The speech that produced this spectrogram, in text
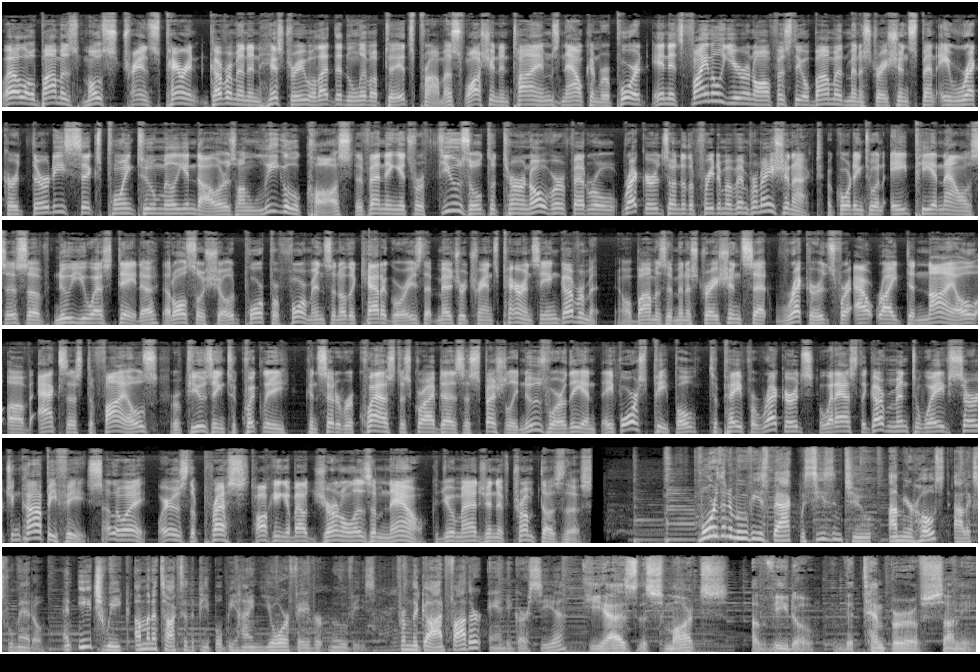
Well, Obama's most transparent government in history, well, that didn't live up to its promise. Washington Times now can report in its final year in office, the Obama administration spent a record $36.2 million on legal costs defending its refusal to turn over federal records under the Freedom of Information Act, according to an AP analysis of new U.S. data that also showed poor performance in other categories that measure transparency in government. Now, Obama's administration set records for outright denial of access access to files, refusing to quickly consider requests described as especially newsworthy, and they forced people to pay for records who had asked the government to waive search and copy fees. By the way, where's the press talking about journalism now? Could you imagine if Trump does this? More Than a Movie is back with season two. I'm your host, Alex Fumero, and each week I'm going to talk to the people behind your favorite movies. From The Godfather, Andy Garcia. He has the smarts of Vito, the temper of Sonny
